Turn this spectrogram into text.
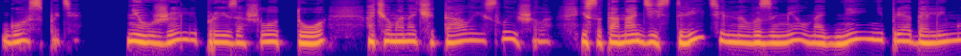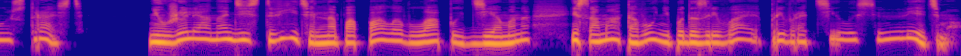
Господи, Неужели произошло то, о чем она читала и слышала, и сатана действительно возымел над ней непреодолимую страсть? Неужели она действительно попала в лапы демона и сама того не подозревая превратилась в ведьму?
